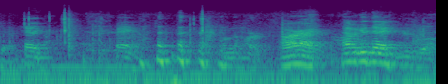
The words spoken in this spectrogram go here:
and Hey, hey, from the heart. All right, have a good day. You as well.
